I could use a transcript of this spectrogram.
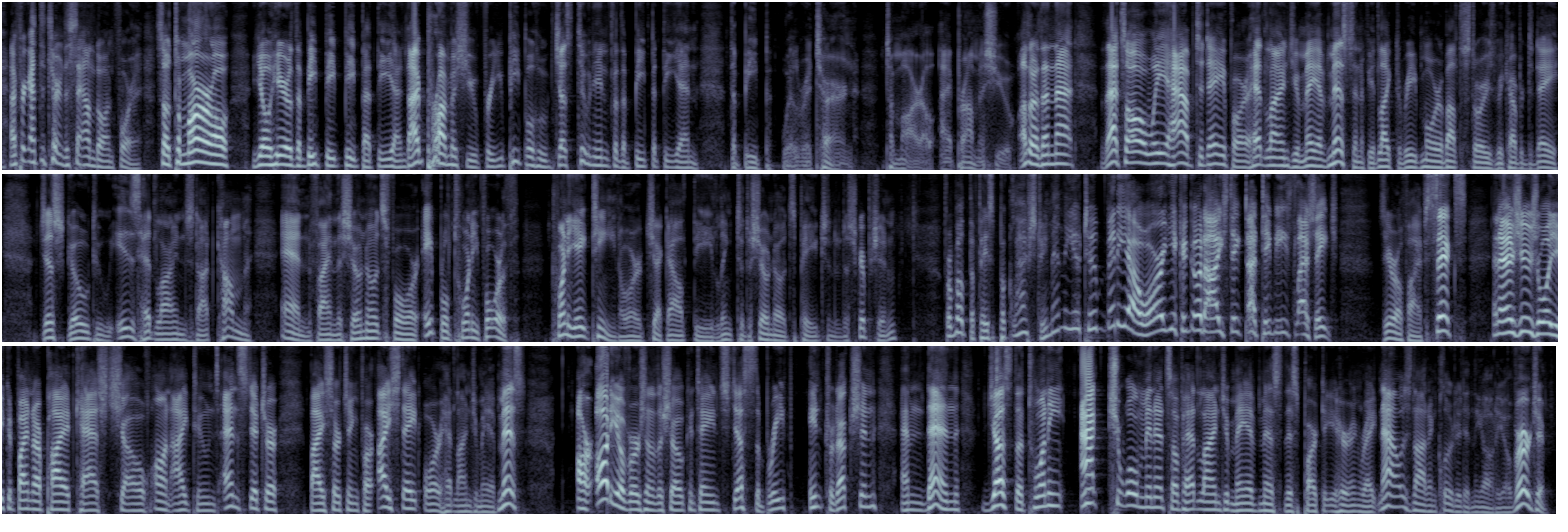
I forgot to turn the sound on for it. So tomorrow you'll hear the beep, beep, beep at the end. I promise you, for you people who just tune in for the beep at the end, the beep will return tomorrow. I promise you. Other than that, that's all we have today for headlines you may have missed. And if you'd like to read more about the stories we covered today, just go to isheadlines.com and find the show notes for April 24th. 2018, or check out the link to the show notes page in the description for both the Facebook live stream and the YouTube video, or you could go to iState.tv slash H056. And as usual, you can find our podcast show on iTunes and Stitcher by searching for iState or headlines you may have missed. Our audio version of the show contains just the brief introduction and then just the 20 actual minutes of headlines you may have missed. This part that you're hearing right now is not included in the audio version.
